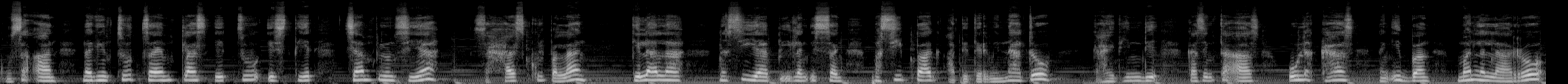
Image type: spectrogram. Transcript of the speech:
kung saan naging two-time Class A2 State Champion siya. Sa high school pa lang, kilala na siya bilang isang masipag at determinado kahit hindi kasing taas o lakas ng ibang manlalaro.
